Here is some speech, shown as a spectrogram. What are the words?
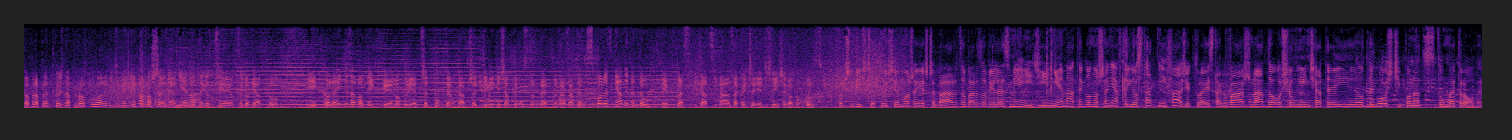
Dobra prędkość na progu, ale widzimy nie ma noszenia, nie, Nie ma. ma. tego sprzyjającego wiatru. I kolejny zawodnik ląduje przed punktem K, przed 98 metrem. A zatem spore zmiany będą w klasyfikacji na zakończenie dzisiejszego konkursu. Oczywiście, tu się może jeszcze bardzo, bardzo wiele zmienić i nie ma tego noszenia w tej ostatniej fazie, która jest tak ważna do osiągnięcia tej odległości ponad 100-metrowej.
